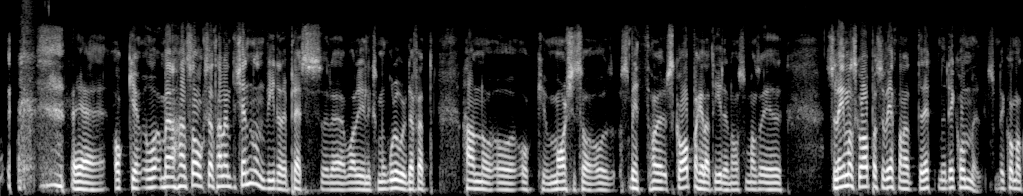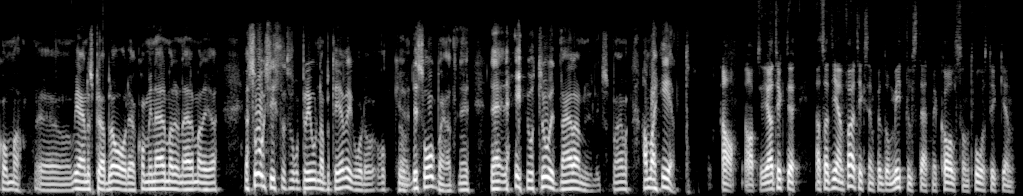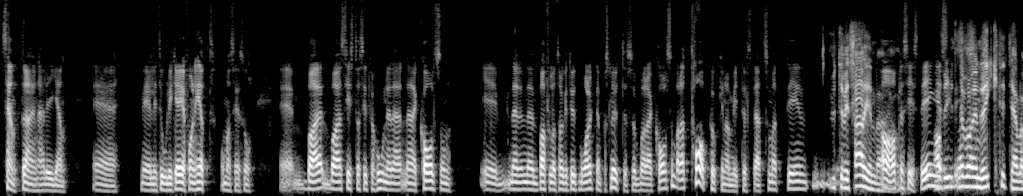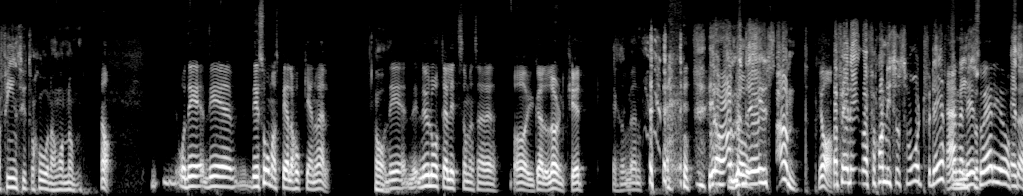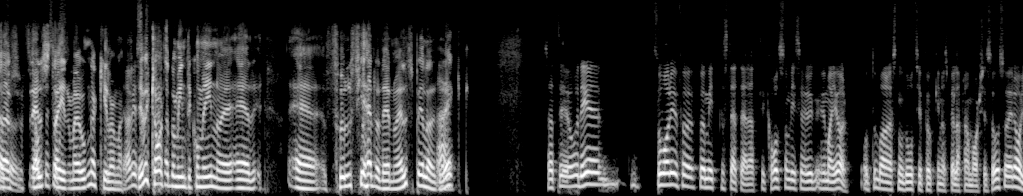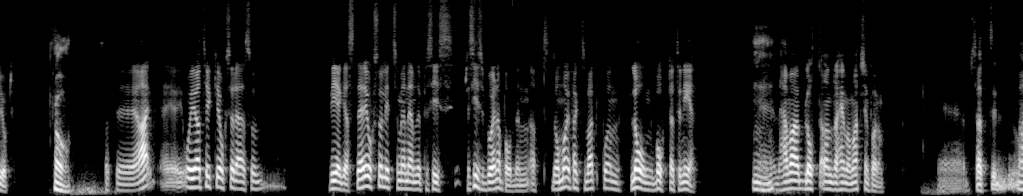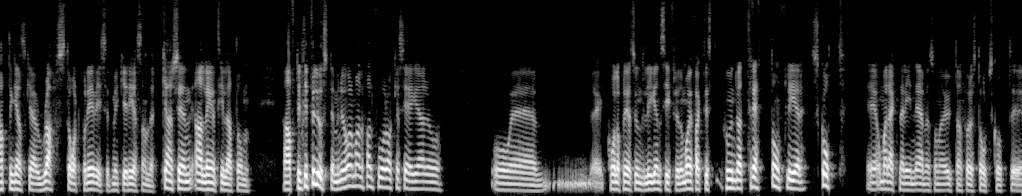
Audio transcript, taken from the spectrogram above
eh, och, men han sa också att han inte känt någon vidare press eller varit liksom orolig därför att han och, och, och Marshall och Smith har skapat hela tiden och som man säger så länge man skapar så vet man att det, det kommer. Liksom. Det kommer att komma. Uh, vi har ändå spelat bra och det har kommit närmare och närmare. Jag, jag såg sista två perioderna på tv igår då, och ja. uh, det såg man ju att det, det är otroligt nära nu. Liksom. Han var het. Ja, ja, jag tyckte Alltså att jämföra till exempel då Mittelstadt med Karlsson, två stycken centra i den här ligan. Eh, med lite olika erfarenhet om man säger så. Eh, bara, bara sista situationen när, när Karlsson när, när Buffalo har tagit ut målvakten på slutet så bara Karlsson bara tar pucken av Mittelstadt som att det är... Ute vid sargen där? Ja, precis. Det, är inget... ja, det var en riktigt jävla fin situation av honom. Ja. Och det, det, det är så man spelar hockey i NHL. Ja. Det, nu låter jag lite som en sån här... Oh, you gotta learn kid. Liksom, men... ja, men det är ju sant! Ja. Varför, det, varför har ni så svårt för det? För Nej, men det, så är det ju också. Är så frälsta ja, i de här unga killarna. Ja, det är väl klart att de inte kommer in och är, är, är fullfjädrade NHL-spelare direkt. Nej. Så, att, och det, så var det ju för, för Mittelstedt där, att Karlsson visar hur, hur man gör. Och de bara snodde åt sig pucken och spelade fram varsin, så, så är det avgjort. Ja. Så att, ja, och jag tycker också där så Vegas, det är också lite som jag nämnde precis, precis i början av podden. Att de har ju faktiskt varit på en lång bortaturné. Mm. Eh, det här var blott andra hemmamatchen för dem. Eh, så att de har haft en ganska rough start på det viset, mycket resande. Kanske en anledning till att de har haft lite förluster, men nu har de i alla fall två raka segrar. Och, och eh, kolla på deras underliggande siffror. De har ju faktiskt 113 fler skott eh, om man räknar in även sådana utanför stolpskott, eh,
